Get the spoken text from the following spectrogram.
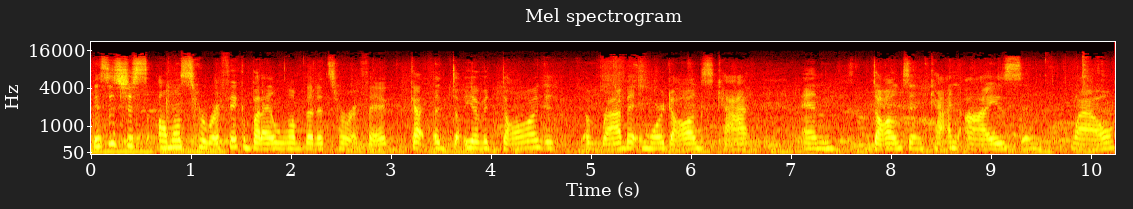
This is just almost horrific, but I love that it's horrific. Got a, you have a dog, a, a rabbit, more dogs, cat, and dogs and cat and eyes, and wow.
